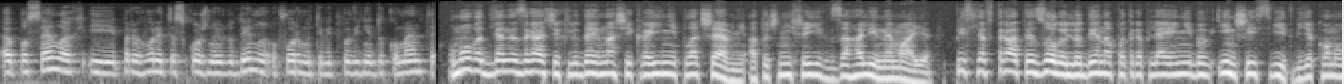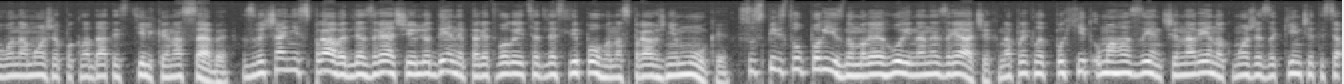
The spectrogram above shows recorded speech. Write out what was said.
е, по селах і переговорити з кожною людиною, оформити відповідні документи. Умови для незрячих людей в нашій країні плачевні, а точніше їх взагалі немає. Після втрати зору людина потрапляє ніби в інший світ, в якому вона може покладатись тільки на себе. Звичайні справи для зрячої людини перетворюються для сліпого на справжні муки. Суспільство по-різному реагує на незрячих. Наприклад, похід у магазин чи на ринок може закінчитися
